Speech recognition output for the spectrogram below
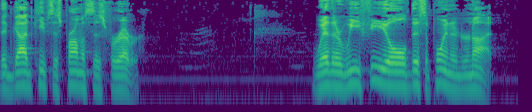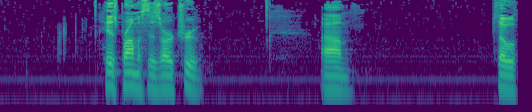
that God keeps his promises forever, whether we feel disappointed or not. His promises are true. Um, so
